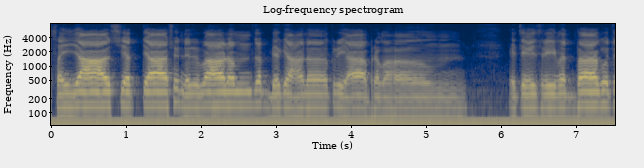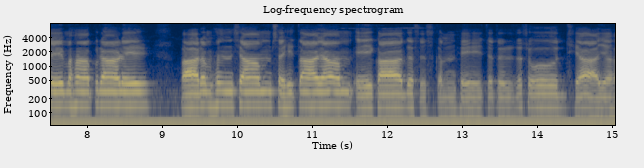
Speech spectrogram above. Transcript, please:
संयास्यत्याशु निर्वाणं द्रव्यज्ञानक्रियाभ्रमः। इति श्रीमद्भागवते महापुराणे पारमहंस्यां एकादश स्कंधे चतुर्दशोऽध्यायः।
